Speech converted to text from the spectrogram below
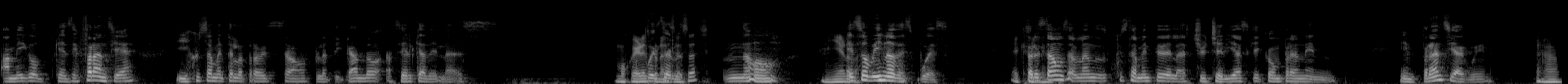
amigo que es de Francia y justamente la otra vez estábamos platicando acerca de las... Mujeres Pues, el- francesas. No, Mierda. eso vino después. Pero estábamos hablando justamente de las chucherías que compran en, en Francia, güey. Ajá.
